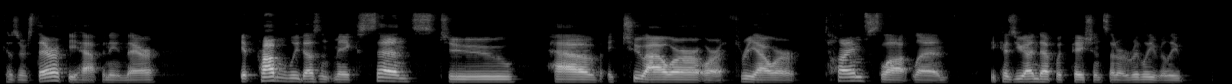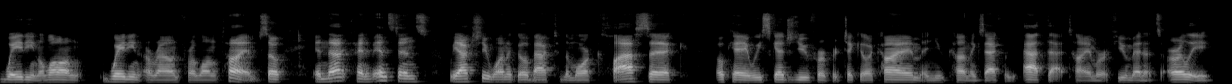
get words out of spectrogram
because there's therapy happening there, it probably doesn't make sense to have a two hour or a three hour time slot length because you end up with patients that are really, really waiting along, waiting around for a long time. So in that kind of instance, we actually want to go back to the more classic okay, we scheduled you for a particular time and you come exactly at that time or a few minutes early.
